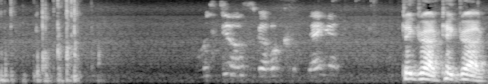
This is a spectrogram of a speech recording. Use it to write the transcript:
I'm gonna steal this. Dang it. Take drag, take drag. I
